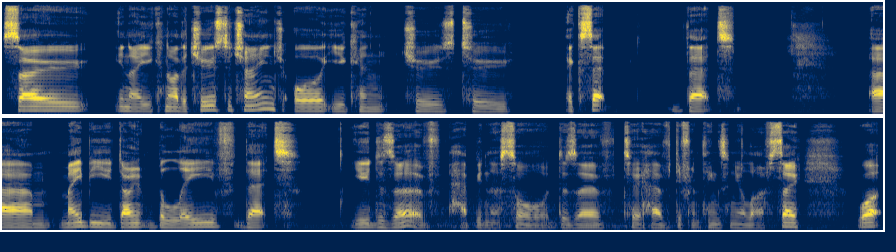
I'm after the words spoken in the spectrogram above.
So, you know, you can either choose to change or you can choose to accept that um, maybe you don't believe that you deserve happiness or deserve to have different things in your life. So, what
